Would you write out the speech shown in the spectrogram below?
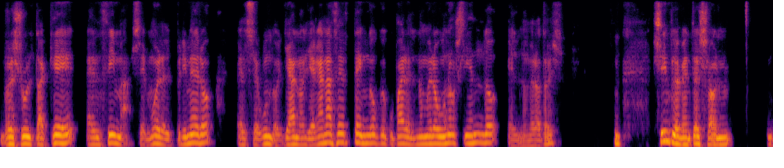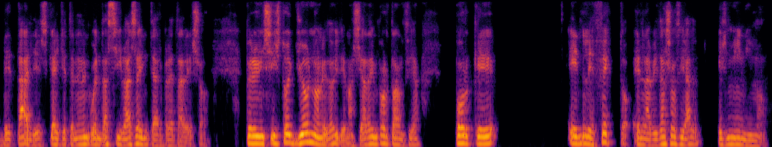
resulta que encima se muere el primero, el segundo ya no llega a nacer, tengo que ocupar el número uno siendo el número tres. Simplemente son detalles que hay que tener en cuenta si vas a interpretar eso. Pero insisto, yo no le doy demasiada importancia porque el efecto en la vida social es mínimo.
